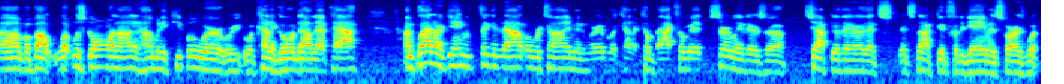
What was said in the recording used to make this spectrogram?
um, about what was going on and how many people were, were, were kind of going down that path. I'm glad our game figured it out over time and we're able to kind of come back from it. Certainly, there's a chapter there that's that's not good for the game as far as what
